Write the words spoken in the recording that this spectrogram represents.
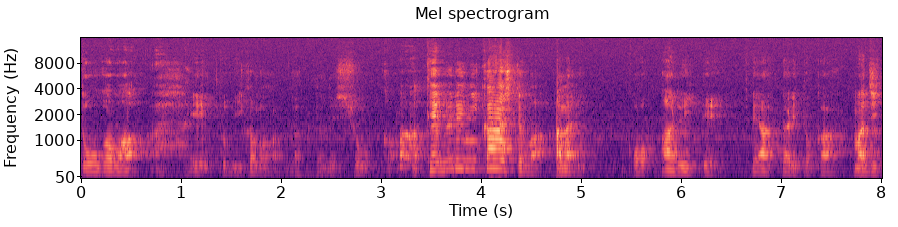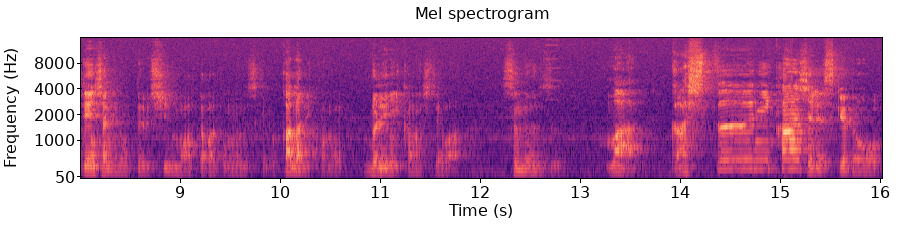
動画は、えーと、いかがだったでしょうか、まあ、手ぶれに関してはかなりこう歩いてであったりとか、まあ、自転車に乗ってるシーンもあったかと思うんですけどかなりこのブレに関してはスムーズ。まあ画質に関してですけど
